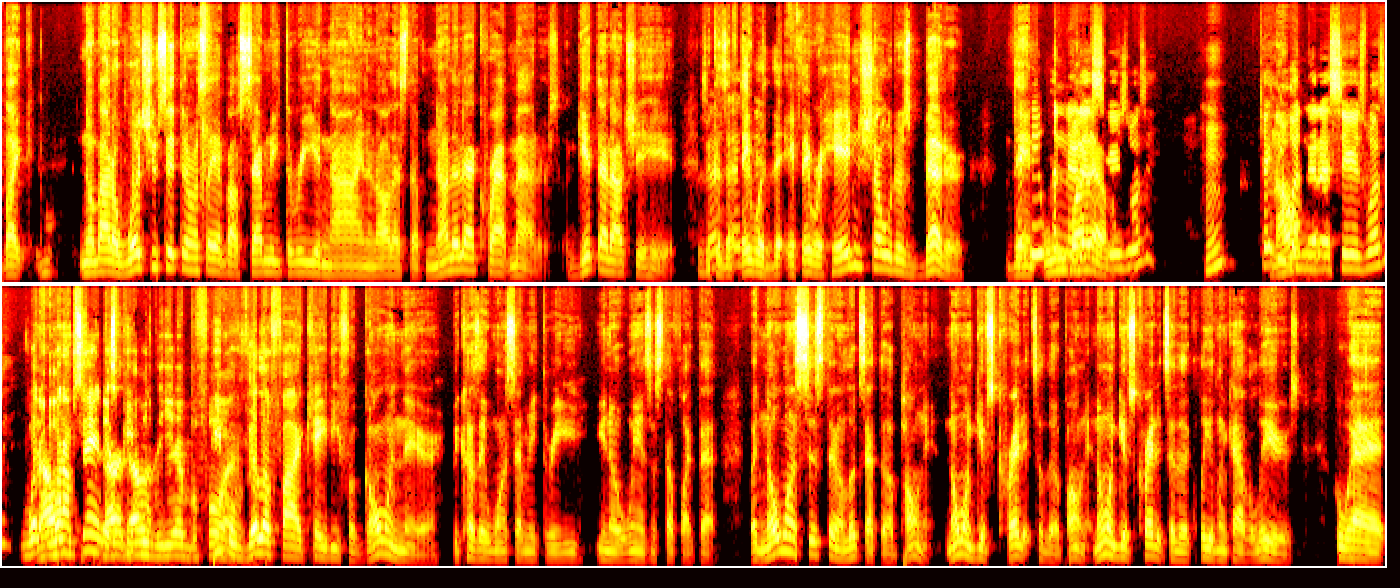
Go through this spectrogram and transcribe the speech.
Like, no matter what you sit there and say about 73 and 9 and all that stuff, none of that crap matters. Get that out your head. Is that- Because if they were th- if they were head and shoulders better than KD wasn't there that else, series, was he? Hmm? KD No. wasn't there that series, was he? what, No, what I'm saying is that, that was the year before. people vilified KD for going there because they won 73, you know, wins and stuff like that. But no one sits there and looks at the opponent. No one gives credit to the opponent. No one gives credit to the Cleveland Cavaliers who had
